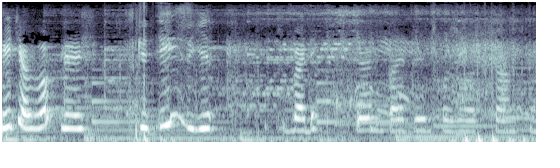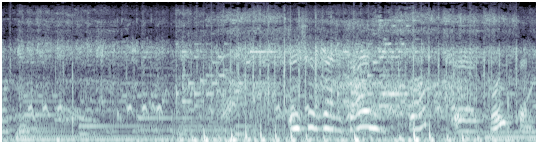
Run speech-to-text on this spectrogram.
Geht ja wirklich. Es geht easy. Bei den, bei den machen. Ich habe einen geilen Drop, äh, Bullpen.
